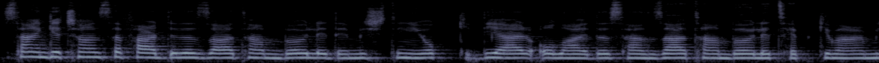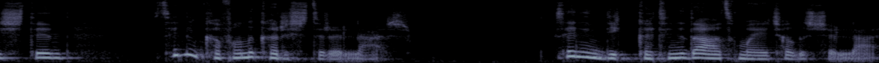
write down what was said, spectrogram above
Sen geçen seferde de zaten böyle demiştin yok ki diğer olayda sen zaten böyle tepki vermiştin. Senin kafanı karıştırırlar. Senin dikkatini dağıtmaya çalışırlar.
